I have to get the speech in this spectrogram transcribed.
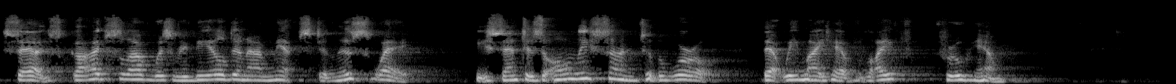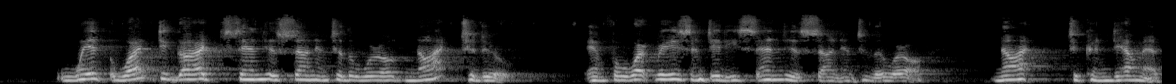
says, God's love was revealed in our midst in this way. He sent his only son to the world that we might have life through him. what did God send his son into the world not to do? And for what reason did he send his son into the world? Not to condemn it,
